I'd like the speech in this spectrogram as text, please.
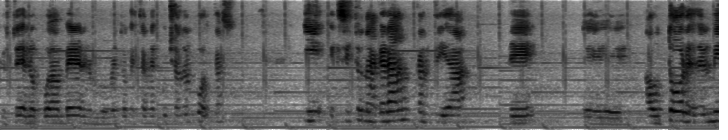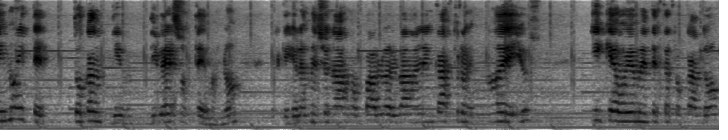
que ustedes lo puedan ver en el momento que estén escuchando el podcast. Y existe una gran cantidad de eh, autores del mismo y te tocan diversos temas, ¿no? El que yo les mencionaba, Juan Pablo Albán Allen Castro, es uno de ellos y que obviamente está tocando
